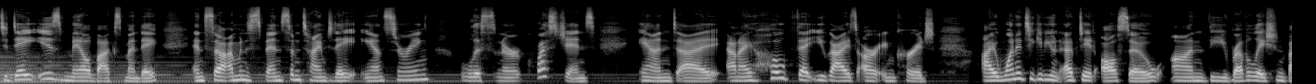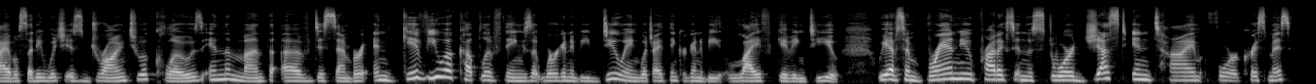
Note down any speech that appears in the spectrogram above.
Today is Mailbox Monday. And so I'm going to spend some time today answering listener questions. And, uh, and I hope that you guys are encouraged. I wanted to give you an update also on the Revelation Bible study, which is drawing to a close in the month of December, and give you a couple of things that we're going to be doing, which I think are going to be life giving to you. We have some brand new products in the store just in time for Christmas.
